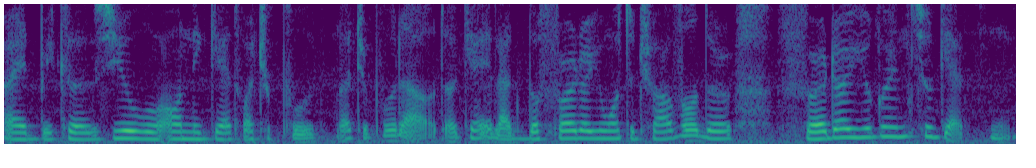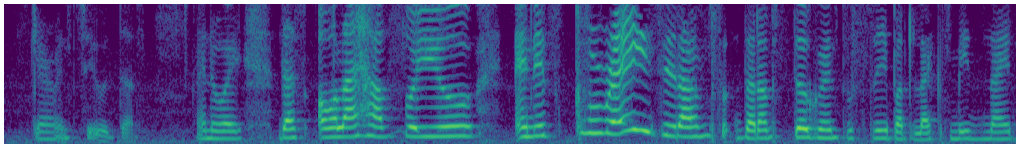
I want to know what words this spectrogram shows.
right? Because you will only get what you put what you put out okay? Like the further you want to travel the further you're going to get. Hmm, guarantee with that. Anyway that's all i have for you. And it's crazy that i'm that i'm still going to sleep at like midnight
